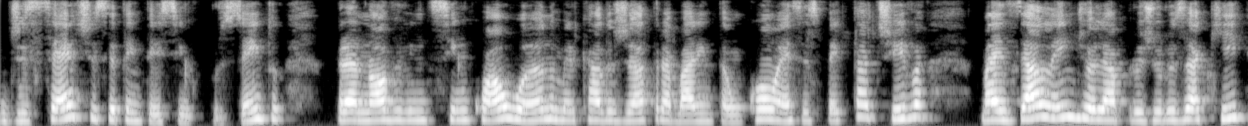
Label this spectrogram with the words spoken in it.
de 7,75% para 9,25% ao ano. O mercado já trabalha então com essa expectativa, mas além de olhar para os juros aqui,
